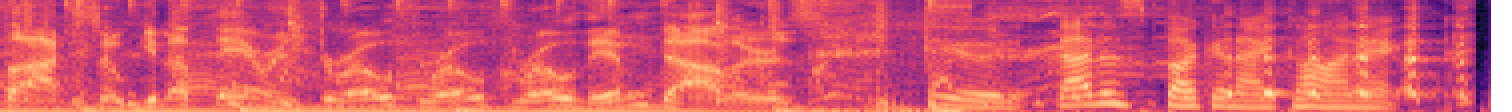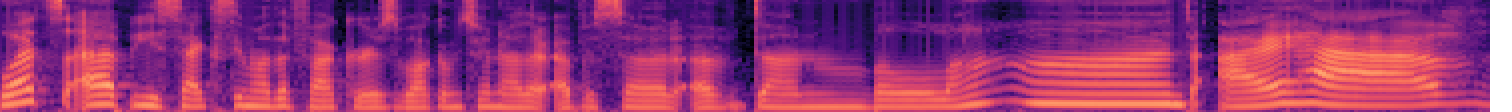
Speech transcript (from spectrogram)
Fox. So get up there and throw, throw, throw them dollars. Dude, that is fucking iconic. What's up, you sexy motherfuckers? Welcome to another episode of Dumb Blonde. I have.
